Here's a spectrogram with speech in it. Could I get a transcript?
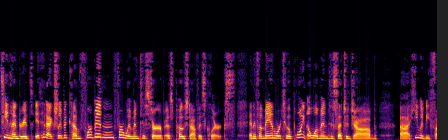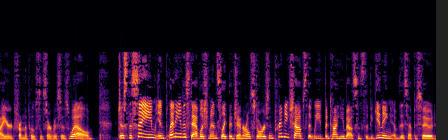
1800s it had actually become forbidden for women to serve as post office clerks. And if a man were to appoint a woman to such a job, uh, he would be fired from the postal service as well. Just the same, in plenty of establishments like the general stores and printing shops that we've been talking about since the beginning of this episode,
